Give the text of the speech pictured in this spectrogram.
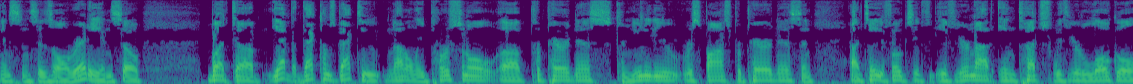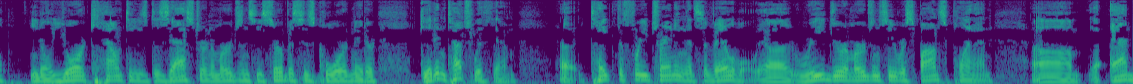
instances already, and so. But uh, yeah, but that comes back to not only personal uh, preparedness, community response preparedness, and I tell you, folks, if if you're not in touch with your local, you know, your county's disaster and emergency services coordinator, get in touch with them. Uh, take the free training that's available. Uh, read your emergency response plan. Um, add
